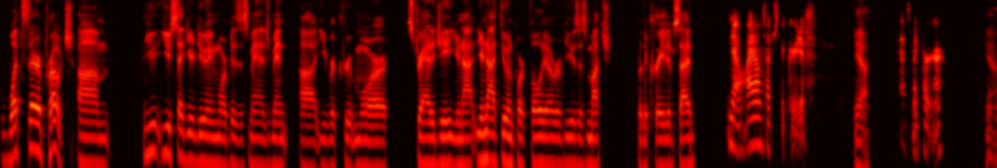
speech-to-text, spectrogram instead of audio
what's their approach um you you said you're doing more business management uh you recruit more strategy you're not you're not doing portfolio reviews as much for the creative side No, I don't touch the creative. yeah That's my partner. Yeah,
